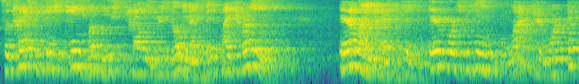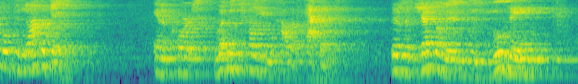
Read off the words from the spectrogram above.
So transportation changed. When we used to travel years ago in the United States by train. Airline transportation, airports became larger, more difficult to navigate. And of course, let me tell you how it happened. There's a gentleman who's moving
